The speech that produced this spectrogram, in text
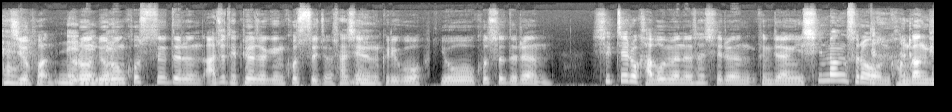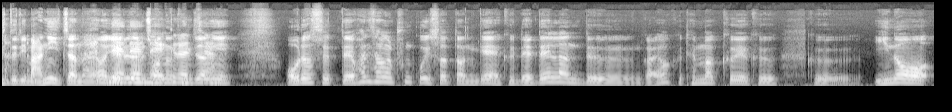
아, 지우펀 네네네. 요런 요런 코스들은 아주 대표적인 코스죠. 사실은 네. 그리고 요 코스들은 실제로 가보면은 사실은 굉장히 실망스러운 관광지들이 많이 있잖아요. 예를 들면 저는 그렇죠. 굉장히 어렸을 때 환상을 품고 있었던 게 그 네덜란드인가요? 그 덴마크의 그, 그 인어가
